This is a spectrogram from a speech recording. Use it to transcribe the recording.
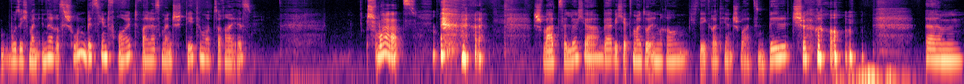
wo sich mein Inneres schon ein bisschen freut, weil das mein stete Motzerei ist. Schwarz. Schwarze Löcher werfe ich jetzt mal so in den Raum. Ich sehe gerade hier einen schwarzen Bildschirm. ähm,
